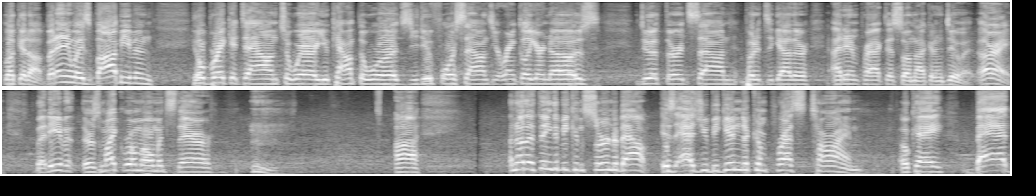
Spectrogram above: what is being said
look it up. But anyways, Bob even, he'll break it down to where you count the words, you do four sounds, you wrinkle your nose, do a third sound, put it together. I didn't practice, so I'm not going to do it. All right, but even there's micro moments there. uh, another thing to be concerned about is as you begin to compress time, okay, bad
